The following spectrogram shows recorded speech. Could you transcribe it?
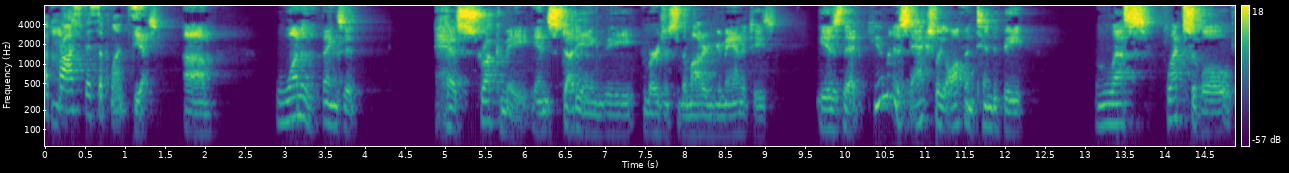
across yes. disciplines. Yes. Um, one of the things that has struck me in studying the emergence of the modern humanities is that humanists actually often tend to be less flexible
